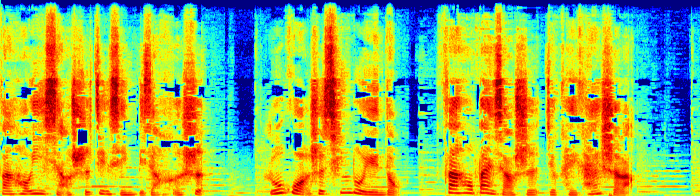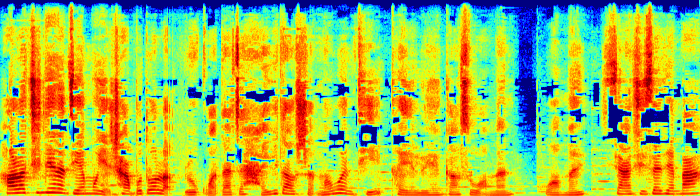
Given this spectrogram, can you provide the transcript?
饭后一小时进行比较合适；如果是轻度运动，饭后半小时就可以开始了。好了，今天的节目也差不多了。如果大家还遇到什么问题，可以留言告诉我们。我们下期再见吧。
